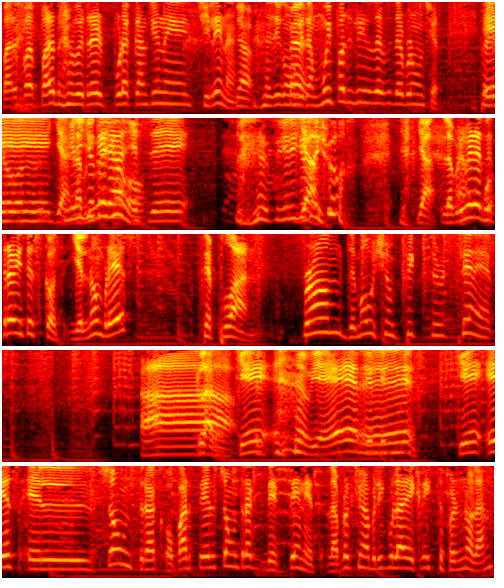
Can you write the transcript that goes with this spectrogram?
Para, para, para traer, traer puras canciones chilenas. Así como que sean muy fáciles de, de pronunciar. Pero, Eh, ya, si la primera es de. si quieres, yo Ya. te ayudo. Ya, la primera Ah, es de Travis Scott. Y el nombre es. The Plan. From the Motion Picture Tenet. Ah. Claro, que. bien, bien, bien, Eh. bien. Que es el soundtrack o parte del soundtrack de Tenet, la próxima película de Christopher Nolan.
